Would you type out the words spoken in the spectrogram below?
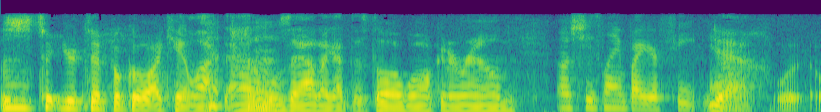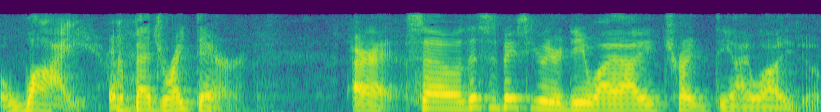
this is t- your typical. I can't lock the animals out. I got this dog walking around. Oh, she's laying by your feet now. Yeah. Why? Her bed's right there. All right. So this is basically your DIY try DIY.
